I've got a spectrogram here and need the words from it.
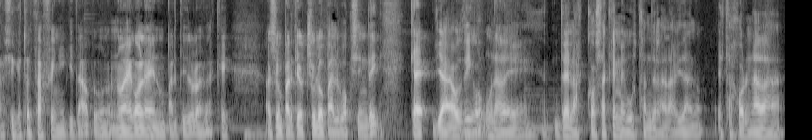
así que esto está finiquitado, pero bueno, nueve goles en un partido, la verdad es que ha sido un partido chulo para el Boxing Day, que ya os digo, una de, las cosas que me gustan de la Navidad, ¿no? Esta jornada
